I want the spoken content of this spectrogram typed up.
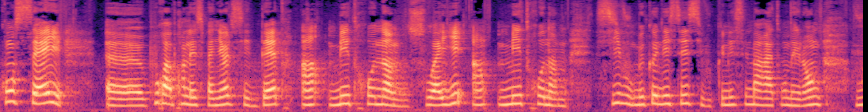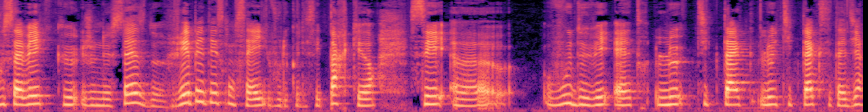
conseil, euh, pour apprendre l'espagnol, c'est d'être un métronome. Soyez un métronome. Si vous me connaissez, si vous connaissez le marathon des langues, vous savez que je ne cesse de répéter ce conseil. Vous le connaissez par cœur. C'est euh, vous devez être le tic-tac, le tic-tac, c'est-à-dire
